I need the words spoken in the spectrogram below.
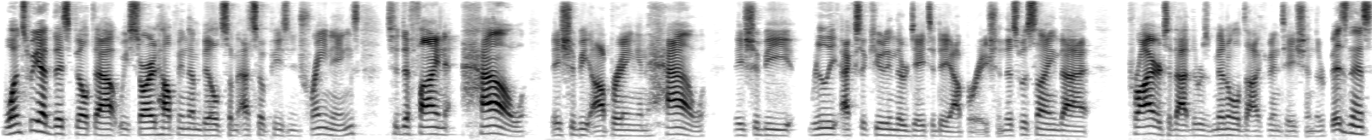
Once we had this built out, we started helping them build some SOPs and trainings to define how they should be operating and how they should be really executing their day to day operation. This was something that prior to that, there was minimal documentation in their business.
